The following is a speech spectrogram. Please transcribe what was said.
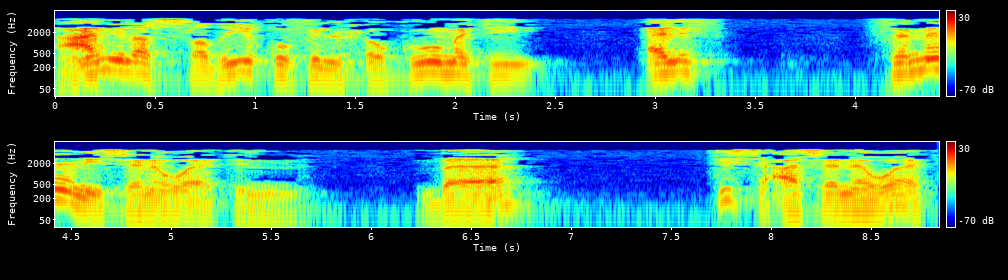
عمل الصديق في الحكومة ألف ثمان سنوات. با تسع سنوات.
